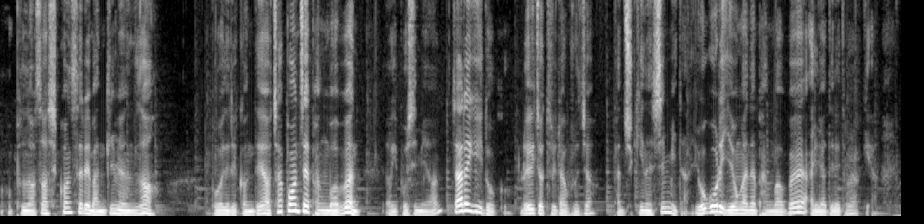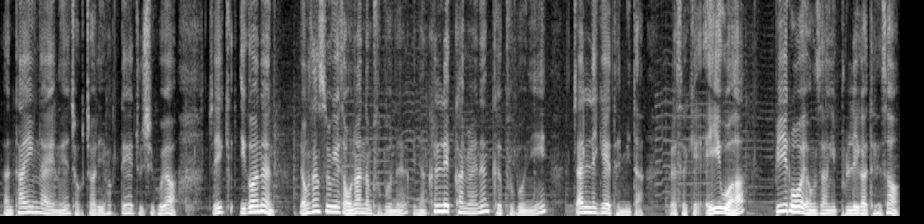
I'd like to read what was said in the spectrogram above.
어, 불러서 시퀀스를 만들면서 보여드릴 건데요. 첫 번째 방법은 여기 보시면 자르기 도구, 레이저 툴이라고 부르죠. 단축키는 C입니다. 요거를 이용하는 방법을 알려드리도록 할게요. 일단 타임라인을 적절히 확대해 주시고요. 자, 이, 이거는 영상 속에서 원하는 부분을 그냥 클릭하면은 그 부분이 잘리게 됩니다. 그래서 이렇게 A와 B로 영상이 분리가 돼서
